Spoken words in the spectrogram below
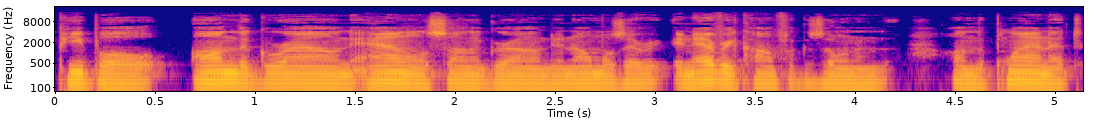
people on the ground, analysts on the ground in almost every in every conflict zone on, on the planet.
